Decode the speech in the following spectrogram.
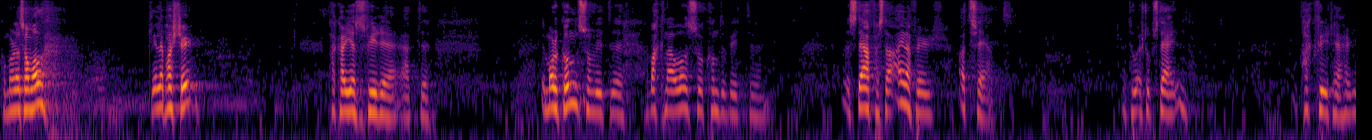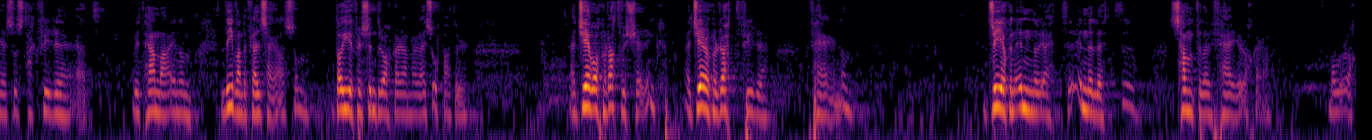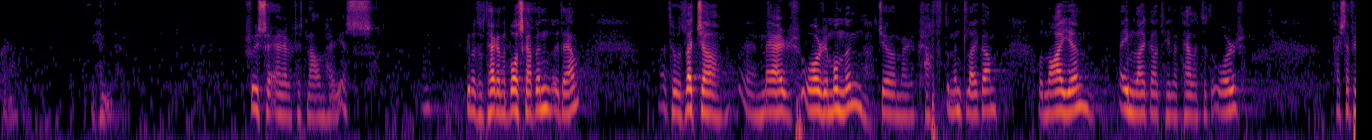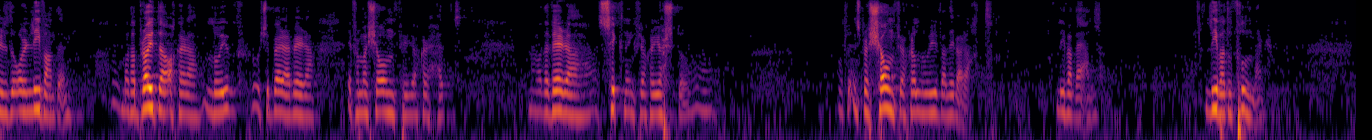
God morgen, Samuel. Glede pastor. Takk her Jesus for at uh, i morgen som vi uh, vakna av oss så kunne vi uh, stedfeste ene for at se at at du er oppstegen. Takk for det Herre Jesus, takk for det at vi tjener innom livande frelsere som døye for synder og akkurat med reise opp at du Jeg gjør åkken rett for kjøring. Jeg gjør åkken rett for ferien. Dri åkken inn i et innelitt samfunn av ferier åkker. Måler åkker. I himmelen. Prøys er det ditt navn, her, Jesus. Vi må ta denne bådskapen i det. Jeg tror at letja mer år i munnen, gjør mer kraft og myndleika og nøye, eimleika til at tala til år, fasta fyrir det år livande. Man har brøyda okkara liv, og ikkje berre vera informasjon fyrir okkara høtt. Man har vera sikning fyrir okkara gjørst, og til inspirasjon fyrir okkara liv og liva rett. Liva vel. Liva til fullnar.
